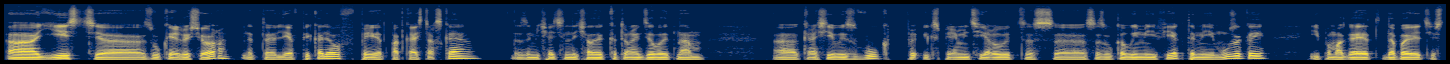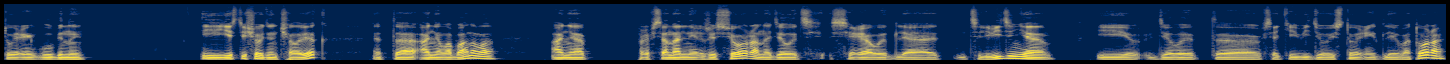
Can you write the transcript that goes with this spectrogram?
А, есть э, звукорежиссер, это Лев Пикалев, привет, подкастерская. Замечательный человек, который делает нам э, красивый звук, экспериментирует с, со звуковыми эффектами и музыкой и помогает добавить истории глубины. И есть еще один человек, это Аня Лобанова. Аня профессиональный режиссер, она делает сериалы для телевидения и делает э, всякие видеоистории для Эватора.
